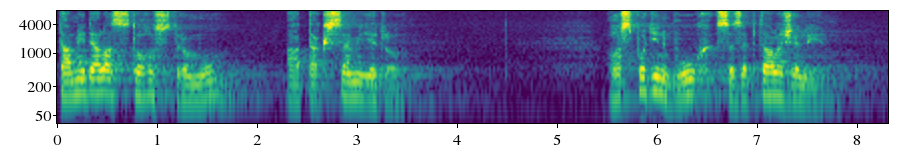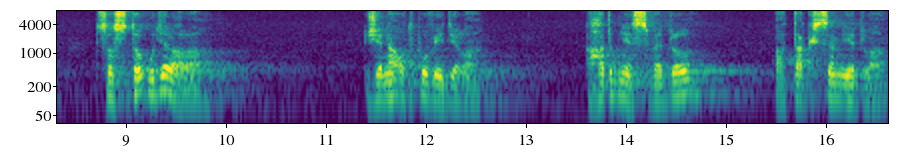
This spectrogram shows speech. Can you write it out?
ta mi dala z toho stromu a tak jsem jedl. Hospodin Bůh se zeptal ženy, co jsi to udělala? Žena odpověděla, had mě svedl a tak jsem jedla.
